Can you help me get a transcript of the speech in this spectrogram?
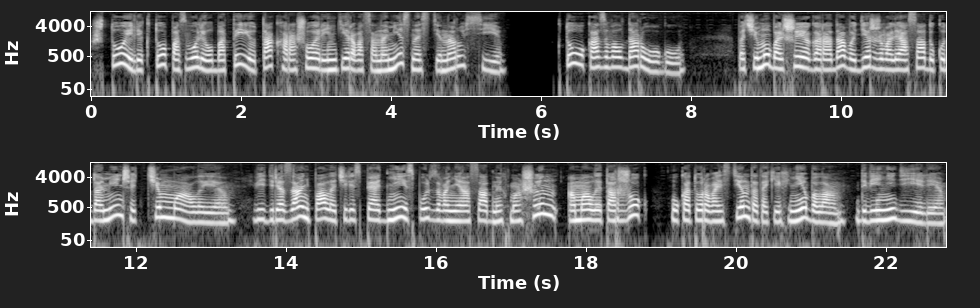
Что или кто позволил Батыю так хорошо ориентироваться на местности на Руси? Кто указывал дорогу? Почему большие города выдерживали осаду куда меньше, чем малые? Ведь Рязань пала через пять дней использования осадных машин, а Малый Торжок у которого и стен-то таких не было, две недели,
